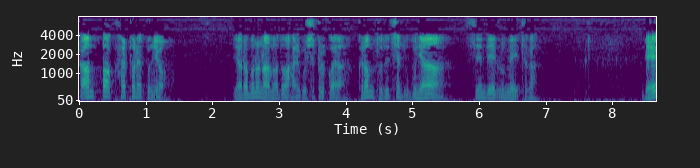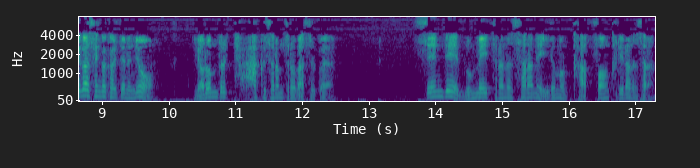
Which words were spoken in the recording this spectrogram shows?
깜빡 할 뻔했군요. 여러분은 아마도 알고 싶을 거야. 그럼 도대체 누구냐? 샌디의 룸메이트가. 내가 생각할 때는요, 여러분들 다 그 사람 들어봤을 거야. 샌디의 룸메이트라는 사람의 이름은 가펑클이라는 사람.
